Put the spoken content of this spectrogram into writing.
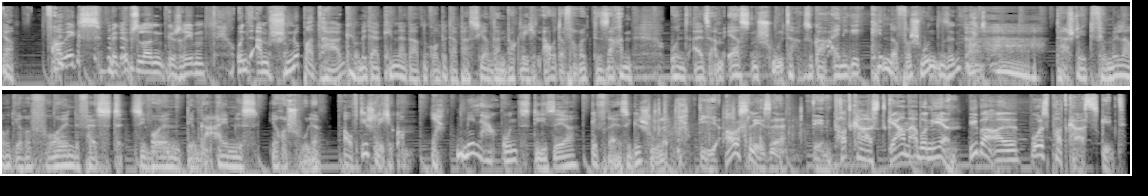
Ja. Frau X mit Y geschrieben. Und am Schnuppertag mit der Kindergartengruppe, da passieren dann wirklich lauter verrückte Sachen. Und als am ersten Schultag sogar einige Kinder verschwunden sind, da steht für Miller und ihre Freunde fest, sie wollen dem Geheimnis ihrer Schule auf die Schliche kommen. Ja, Milla. Und die sehr gefräßige Schule. Die Auslese. Den Podcast gern abonnieren. Überall, wo es Podcasts gibt.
